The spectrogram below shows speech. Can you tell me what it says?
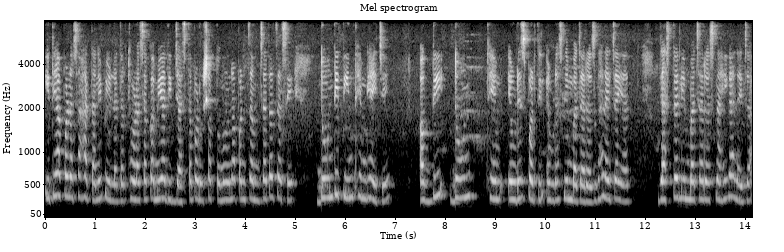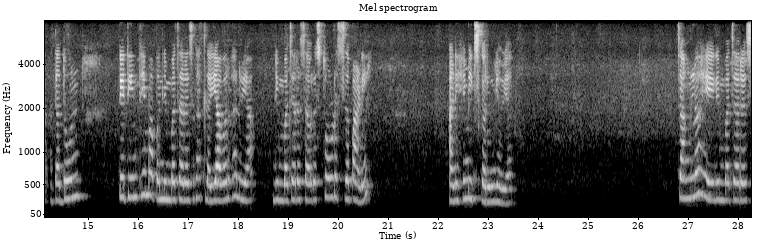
इथे आपण असं हाताने पिळलं तर थोडासा कमी अधिक जास्त पडू शकतो. म्हणून आपण चमच्यातच असे दोन ते तीन थेंब घ्यायचे. अगदी दोन थेंब एवढेच पडतील एवढाच लिंबाचा रस घालायचा यात. जास्त लिंबाचा रस नाही घालायचा. आता दोन ते तीन थेंब आपण लिंबाचा रस घातला यावर घालूया. लिंबाच्या रसावरच थोडंसं पाणी आणि हे मिक्स करून घेऊयात. चांगलं हे लिंबाचा रस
